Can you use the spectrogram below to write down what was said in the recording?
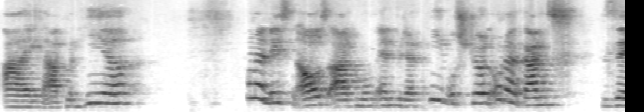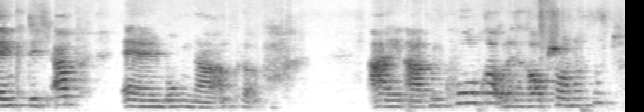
Einatmen hier. Und in der nächsten Ausatmung entweder Kniebrust stören oder ganz senk dich ab. Ellenbogen nah am Körper. Einatmen, Cobra oder heraufschauen nach Hund.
